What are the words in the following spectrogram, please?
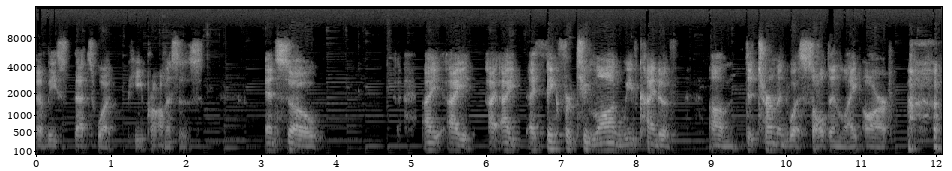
At least that's what he promises. And so I, I, I, I think for too long we've kind of um, determined what salt and light are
